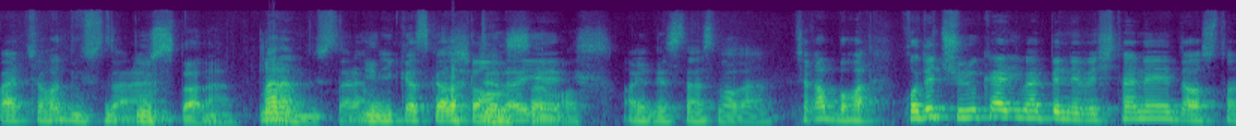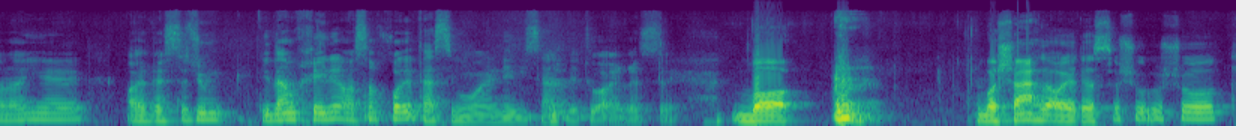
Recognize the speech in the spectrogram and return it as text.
بچه ها دوست دارن. دوست دارن. منم دوست دارم. این یک از کاراکترهای آی قصه است واقعا. چقدر باحال. خودت شروع کردی بعد به نوشتن داستانای آی قصه چون دیدم خیلی اصلا خودت تصمیم نویسنده تو آی قصه با با شهر آی قصه شروع شد.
